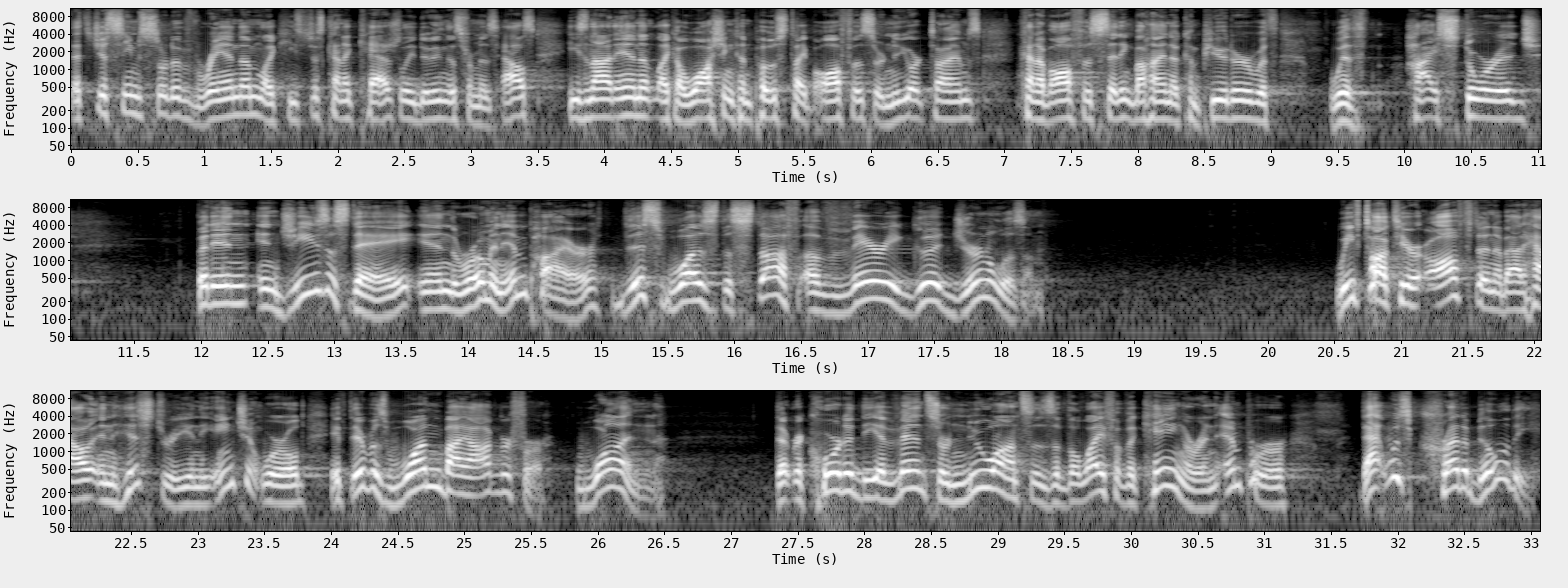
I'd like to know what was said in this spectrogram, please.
that just seems sort of random, like he's just kind of casually doing this from his house. He's not in like a Washington Post type office or New York Times kind of office sitting behind a computer with, with high storage. But in, in Jesus' day, in the Roman Empire, this was the stuff of very good journalism. We've talked here often about how in history, in the ancient world, if there was one biographer, one, that recorded the events or nuances of the life of a king or an emperor, that was credibility.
